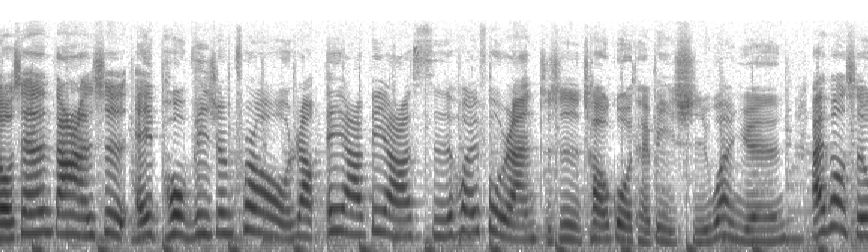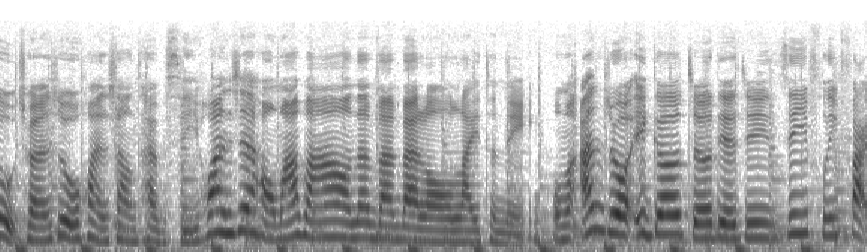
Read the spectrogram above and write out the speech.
首先当然是 Apple Vision Pro，让 AR VR 死灰复燃，只是超过台币十万元。iPhone 十五全数换上 Type C，换线好麻烦哦，那拜拜喽 Lightning。我们安卓一哥折叠机 Z Flip 5，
